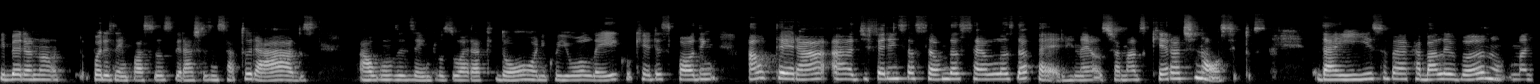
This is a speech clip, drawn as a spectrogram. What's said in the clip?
Liberando, por exemplo, ácidos graxos insaturados, alguns exemplos, o araquidônico e o oleico, que eles podem alterar a diferenciação das células da pele, né? Os chamados queratinócitos. Daí isso vai acabar levando uma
